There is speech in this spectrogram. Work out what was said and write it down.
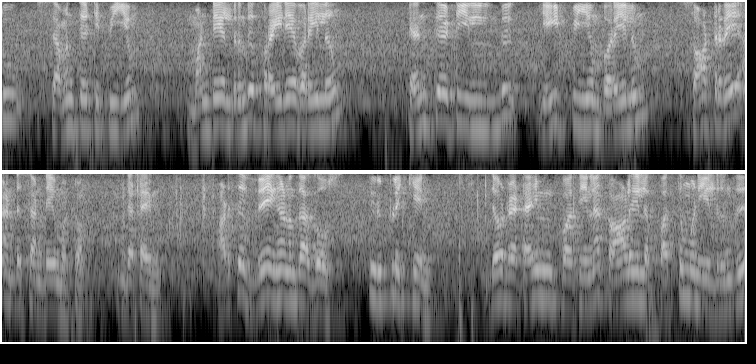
to seven thirty PM மண்டேலேருந்து ஃப்ரைடே வரையிலும் டென் தேர்ட்டியிலேருந்து எயிட் பிஎம் வரையிலும் சாட்டர்டே அண்டு சண்டே மட்டும் இந்த டைம் அடுத்து விவேகானந்தா கவுஸ் திருப்ளிக்கேன் இதோட டைமிங் பார்த்தீங்கன்னா காலையில் பத்து மணியிலிருந்து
